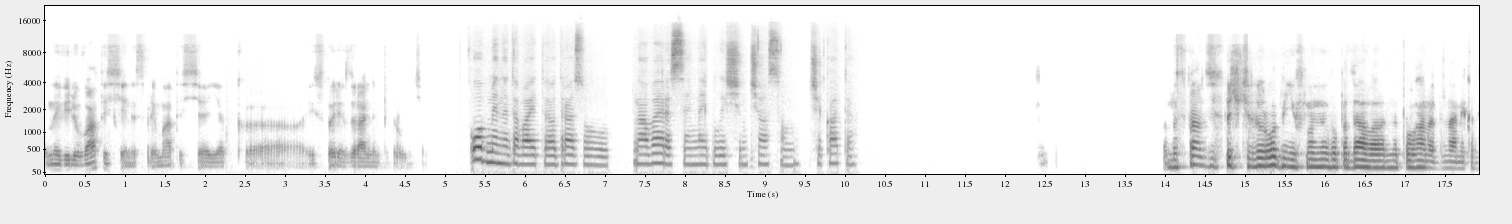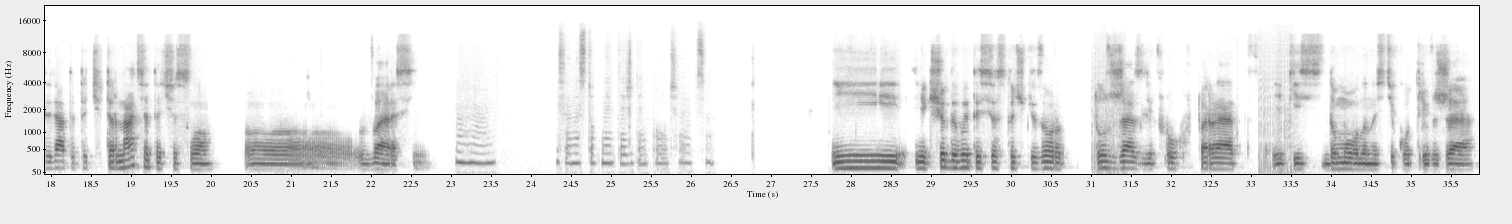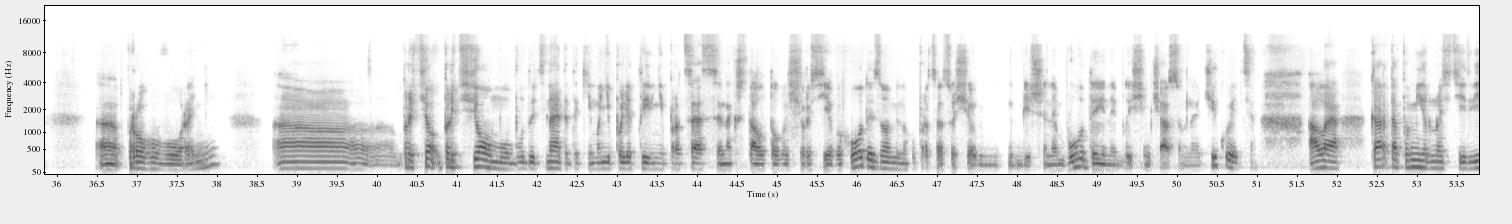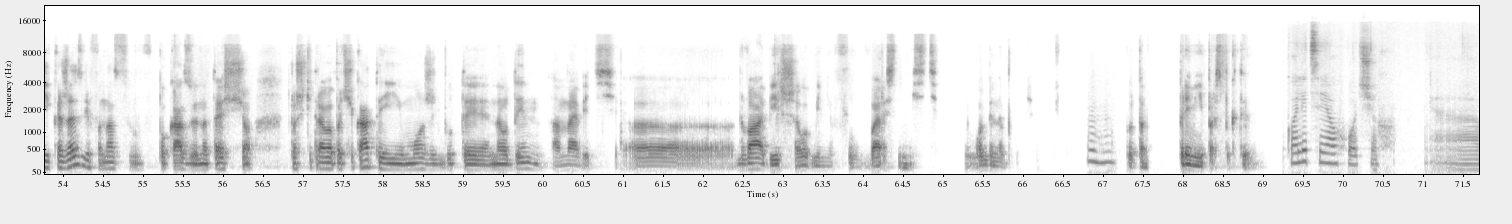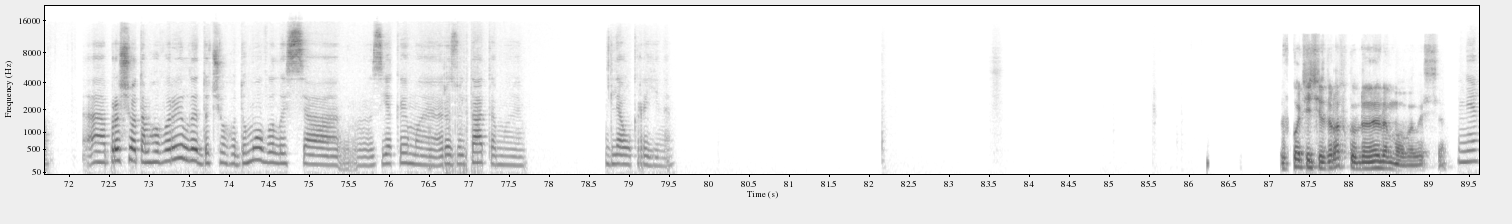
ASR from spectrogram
невілюватися і не сприйматися як е, історія з реальним підґрунтям. Обміни давайте одразу на вересень найближчим часом чекати. Насправді, з точки зору обмінів, в мене випадала непогана динаміка 9 та 14 число о, в вересні. Угу. Це наступний тиждень, виходить. І якщо дивитися з точки зору туз жезлів, рух вперед, якісь домовленості, котрі вже е, проговорені. А, при, цьому, при цьому будуть, знаєте, такі маніпулятивні процеси на кшталт того, що Росія виходить з обмінного процесу, що більше не буде і найближчим часом не очікується. Але карта помірності і двійка жезлів у нас показує на те, що трошки треба почекати, і можуть бути не один, а навіть е, два більше обмінів у вересні місяці. Обміни будуть Угу. Прямій перспективі. Коаліція охочих. Е, е, Про що там говорили, до чого домовилися, з якими результатами для України? Входячи з розкладу, не домовилися. Ні?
